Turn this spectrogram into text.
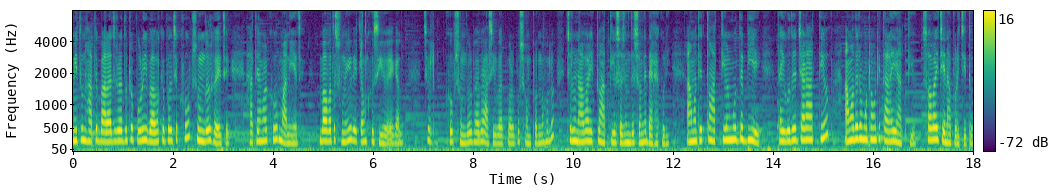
মিতুন হাতে বালাজোড়া দুটো পরেই বাবাকে বলছে, খুব সুন্দর হয়েছে। হাতে আমার খুব মানিয়েছে। বাবা তো শুনেই দেখলাম খুশি হয়ে গেল। চলো, খুব সুন্দরভাবে আশীর্বাদ পর্ব সম্পন্ন হলো। চলুন আবার একটু আত্মীয় স্বজনদের সঙ্গে দেখা করি। আমাদের তো আত্মীয়র মধ্যে বিয়ে, তাই ওদের যারা আত্মীয়, আমাদেরও মোটামুটি তারাই আত্মীয়, সবাই চেনা পরিচিত।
